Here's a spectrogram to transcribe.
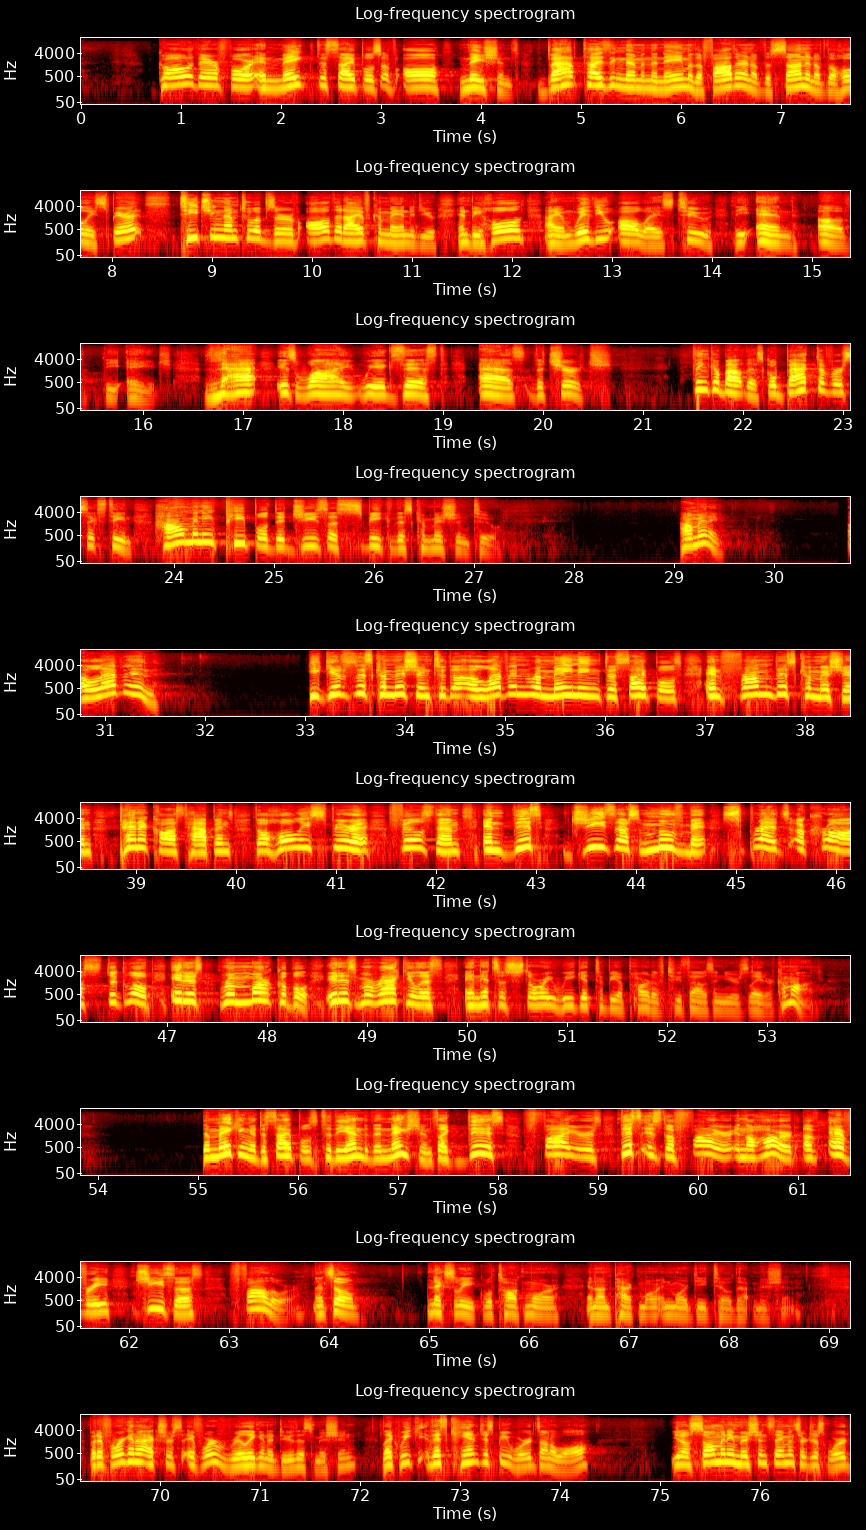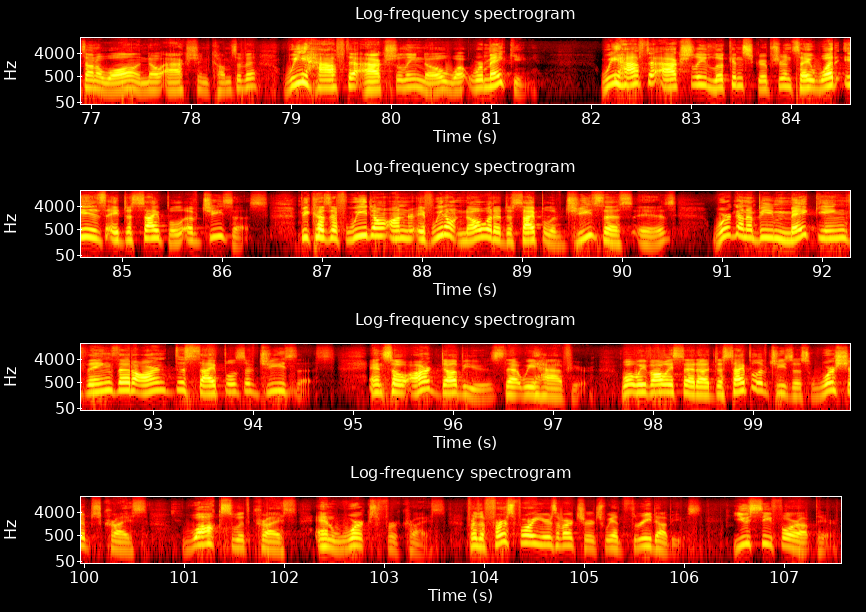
Go therefore and make disciples of all nations, baptizing them in the name of the Father and of the Son and of the Holy Spirit, teaching them to observe all that I have commanded you. And behold, I am with you always to the end of the age. That is why we exist as the church. Think about this. Go back to verse 16. How many people did Jesus speak this commission to? How many? 11. He gives this commission to the 11 remaining disciples, and from this commission, Pentecost happens. The Holy Spirit fills them, and this Jesus movement spreads across the globe. It is remarkable, it is miraculous, and it's a story we get to be a part of 2,000 years later. Come on the making of disciples to the end of the nations. Like this fires, this is the fire in the heart of every Jesus follower. And so next week we'll talk more and unpack more in more detail that mission. But if we're going to exercise, if we're really going to do this mission, like we, this can't just be words on a wall. You know, so many mission statements are just words on a wall and no action comes of it. We have to actually know what we're making we have to actually look in scripture and say what is a disciple of jesus? Because if we don't under, if we don't know what a disciple of jesus is we're going to be making things that aren't disciples of jesus. And so our w's that we have here what we've always said a disciple of jesus worships christ walks with christ and works for christ. For the first four years of our church we had three w's. You see four up there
